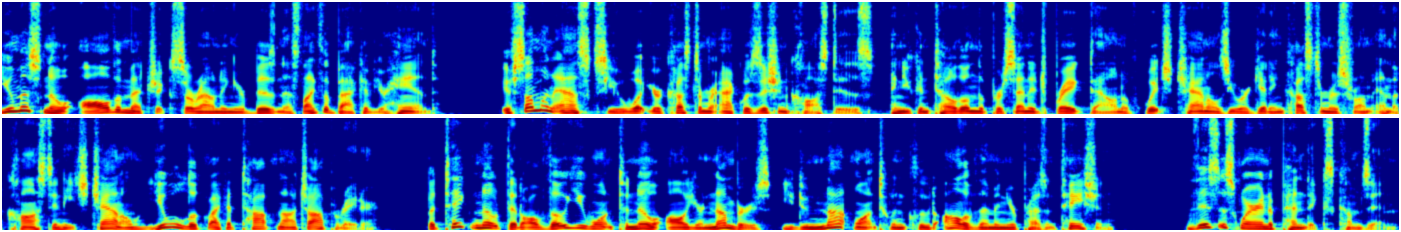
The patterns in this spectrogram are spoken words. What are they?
You must know all the metrics surrounding your business like the back of your hand. If someone asks you what your customer acquisition cost is, and you can tell them the percentage breakdown of which channels you are getting customers from and the cost in each channel, you will look like a top notch operator. But take note that although you want to know all your numbers, you do not want to include all of them in your presentation. This is where an appendix comes in.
